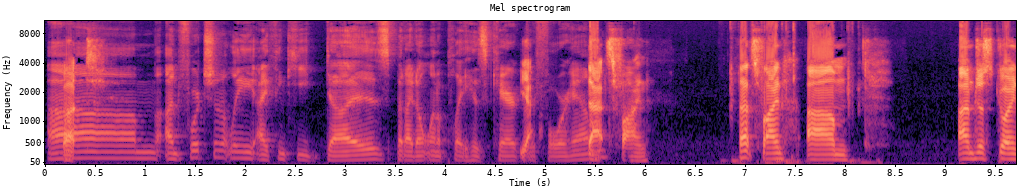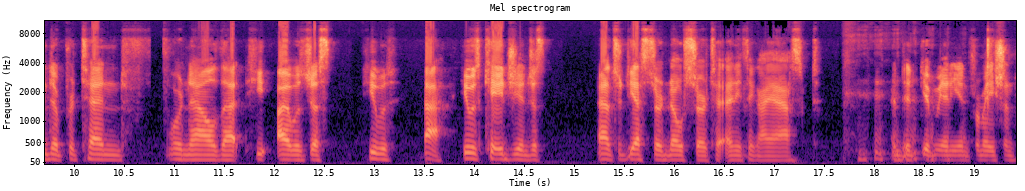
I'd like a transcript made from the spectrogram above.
But- Um, unfortunately, I think he does, but I don't want to play his character Yeah, for him. That's fine. That's fine. Um, I'm just going to pretend for now that he, I was just he was ah he was cagey and just answered yes or no sir to anything I asked and didn't give me any information.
